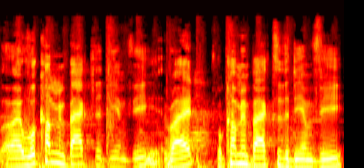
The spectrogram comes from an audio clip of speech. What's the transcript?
All right, we're coming back to the DMV, right? We're coming back to the DMV.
